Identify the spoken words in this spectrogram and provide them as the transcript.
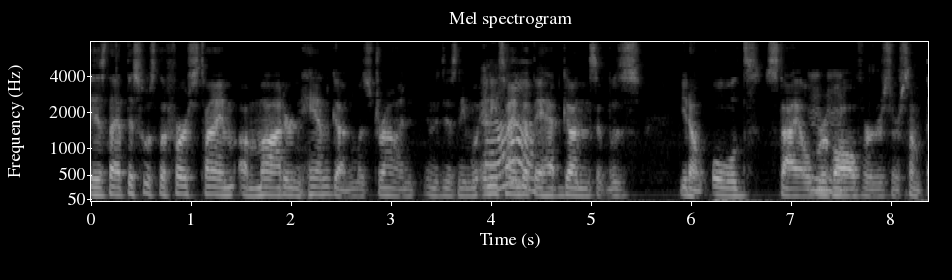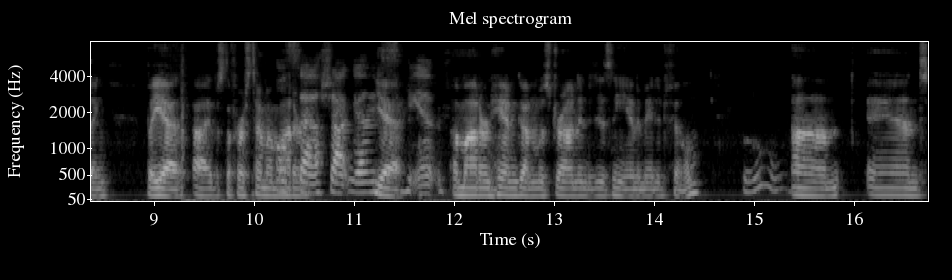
is that this was the first time a modern handgun was drawn in a Disney movie. Anytime Oh. that they had guns, it was you know old style Mhm. revolvers or something. But yeah, uh, it was the first time a modern style shotguns. Yeah. Yep. a modern handgun was drawn in a Disney animated film. Ooh. Um, and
